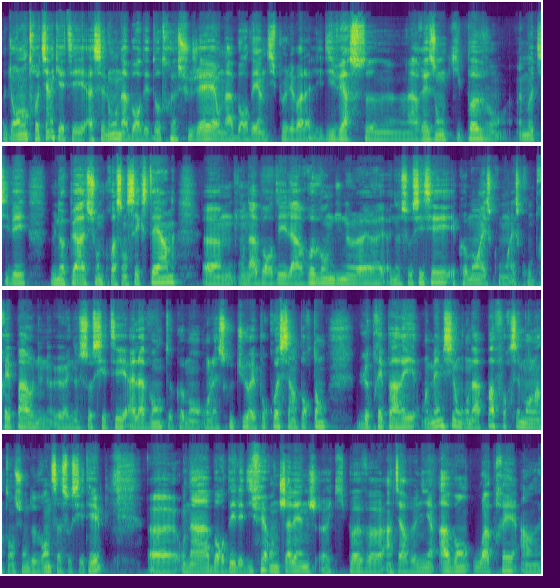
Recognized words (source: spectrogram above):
Durant l'entretien qui a été assez long, on a abordé d'autres sujets, on a abordé un petit peu les voilà les diverses euh, raisons qui peuvent motiver une opération de croissance externe. on a abordé la revente d'une société et comment est-ce qu'on prépare une, une, société à la vente, comment on la structure et pourquoi c'est important de le préparer, même si on n'a pas forcément l'intention de vendre sa société. Euh, on a abordé les différents challenges euh, qui peuvent euh, intervenir avant ou après un,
